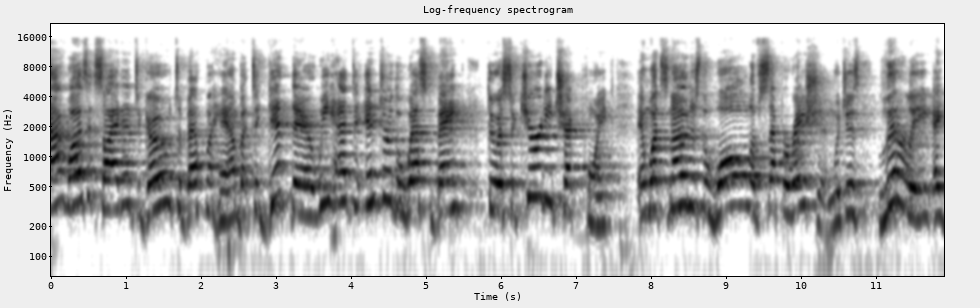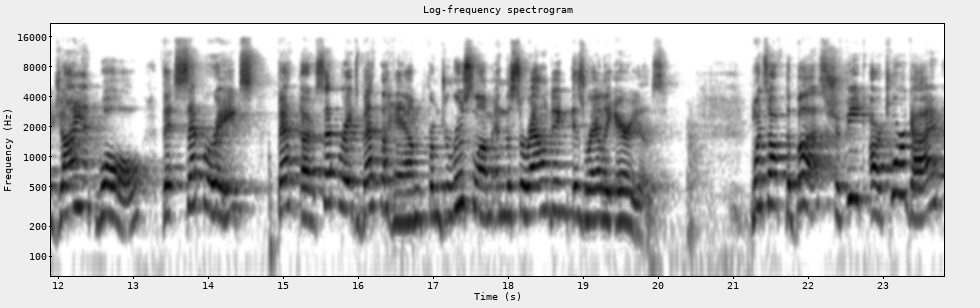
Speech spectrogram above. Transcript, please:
I was excited to go to Bethlehem, but to get there, we had to enter the West Bank through a security checkpoint in what's known as the Wall of Separation, which is literally a giant wall that separates, Beth, uh, separates Bethlehem from Jerusalem and the surrounding Israeli areas. Once off the bus, Shafiq, our tour guide,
